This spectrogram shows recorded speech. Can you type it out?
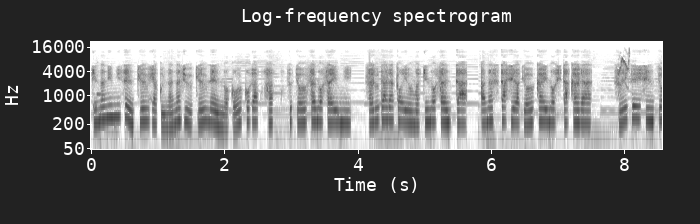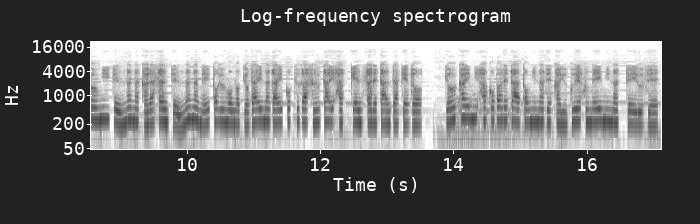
ちなみに1979年の考古学発掘調査の際に、サルダラという町のサンタ、アナスタシア教会の下から、推定身長2.7から3.7メートルもの巨大な骸骨が数体発見されたんだけど、教会に運ばれた後になぜか行方不明になっているぜ。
